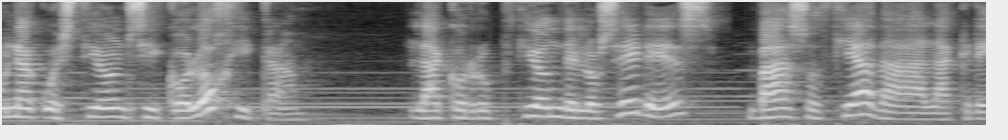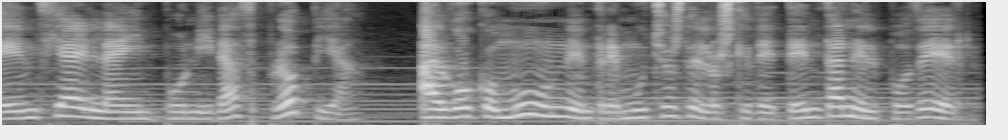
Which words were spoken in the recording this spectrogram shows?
Una cuestión psicológica. La corrupción de los seres va asociada a la creencia en la impunidad propia, algo común entre muchos de los que detentan el poder,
